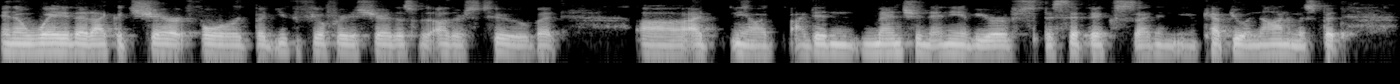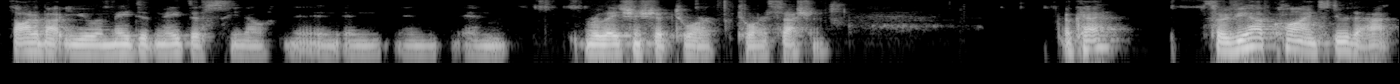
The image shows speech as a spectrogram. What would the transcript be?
in a way that I could share it forward, but you can feel free to share this with others too. But uh, I, you know, I, I, didn't mention any of your specifics. I didn't you know, kept you anonymous, but thought about you and made made this, you know, in, in, in, in relationship to our, to our session. Okay. So if you have clients, do that.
